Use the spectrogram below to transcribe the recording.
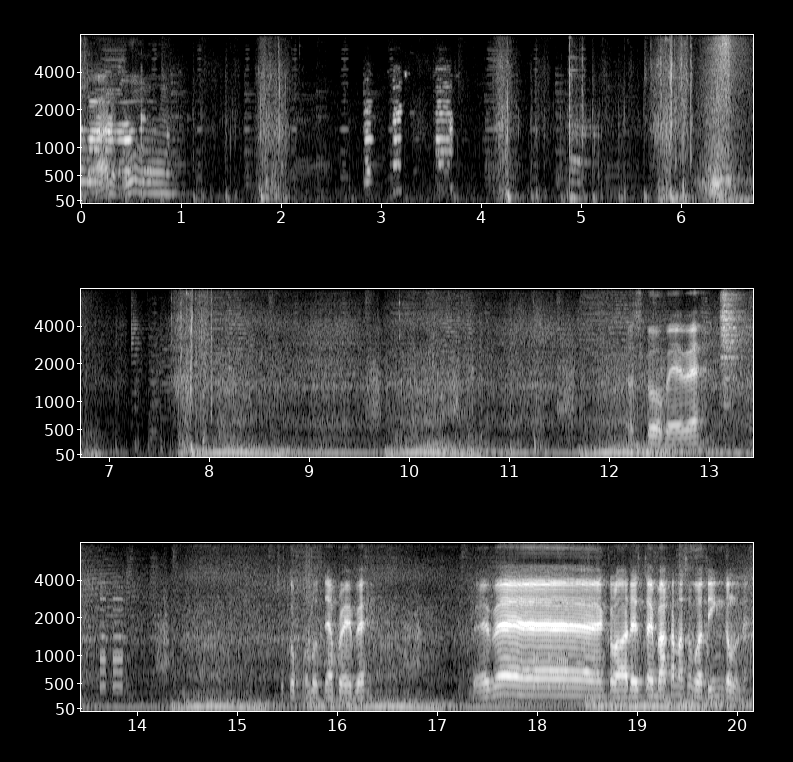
Let's go, baby. Cukup mulutnya, baby. Bebe, kalau ada tembakan langsung gua tinggal nih.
